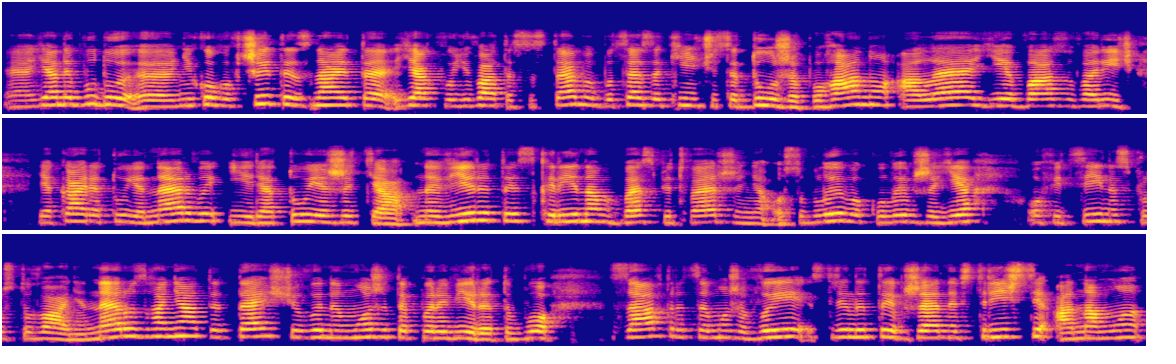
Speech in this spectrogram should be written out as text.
е, я не буду е, нікого вчити, знаєте, як воювати системи, бо це закінчиться дуже погано, але є базова річ, яка рятує нерви і рятує життя. Не вірити скрінам без підтвердження, особливо коли вже є офіційне спростування. Не розганяти те, що ви не можете перевірити, бо завтра це може вистрілити вже не в стрічці, а на,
